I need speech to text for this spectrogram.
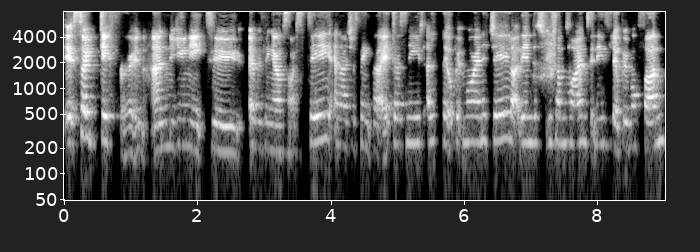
it's so different and unique to everything else I see, and I just think that it does need a little bit more energy. Like the industry, sometimes it needs a little bit more fun.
